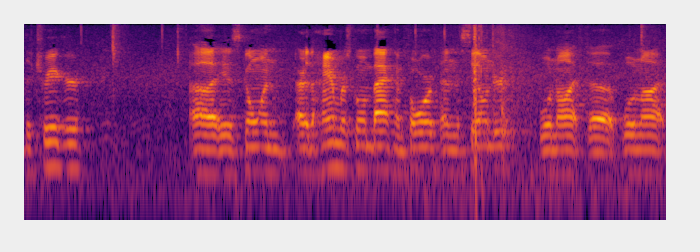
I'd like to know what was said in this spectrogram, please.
the trigger uh, is going, or the hammer is going back and forth, and the cylinder will not will not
